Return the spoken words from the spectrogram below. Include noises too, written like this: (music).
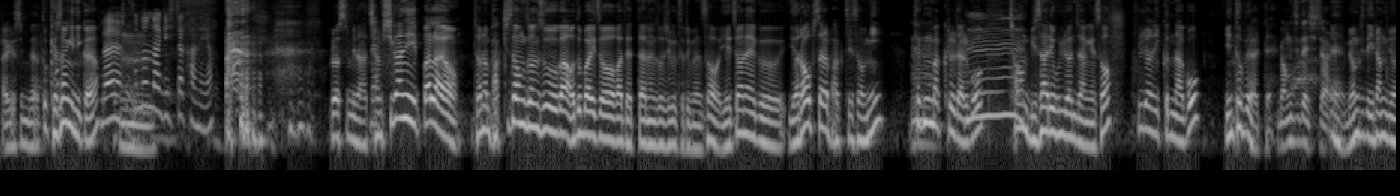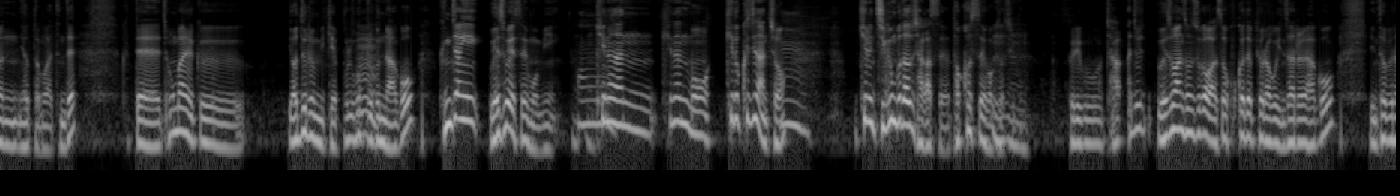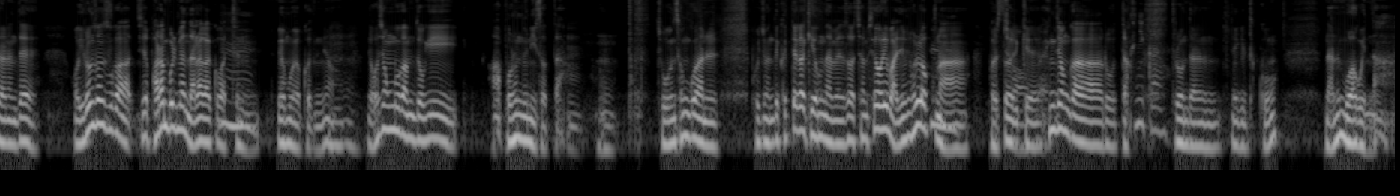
알겠습니다. 또 개성이니까요. 네, 음. 훈훈하기 시작하네요. (laughs) 그렇습니다. 네. 참 시간이 빨라요. 저는 박지성 선수가 어드바이저가 됐다는 소식을 들으면서 예전에 그 19살 박지성이 태극마크를 달고 음. 처음 미사리 훈련장에서 훈련이 끝나고 인터뷰할 때 명지대 시절. 네, 명지대 1학년이었던 것 같은데 그때 정말 그 여드름 이렇게 불긋불긋 음. 나고 굉장히 왜소했어요 몸이 어. 키는 한 키는 뭐 키도 크진 않죠 음. 키는 지금보다도 작았어요 더 컸어요 거기서 음, 지금 음. 그리고 자, 아주 왜소한 선수가 와서 국가대표라고 인사를 하고 인터뷰를 하는데 어, 이런 선수가 진짜 바람 불면 날아갈 것 같은 음. 외모였거든요. 음. 근데 허정무 감독이 아 보는 눈이 있었다. 음. 음, 좋은 선구안을 보여줬는데 그때가 기억나면서 참 세월이 많이 흘렀구나. 벌써 그렇죠. 이렇게 네. 행정가로 딱 그니까요. 들어온다는 얘기를 듣고 나는 뭐 하고 있나.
